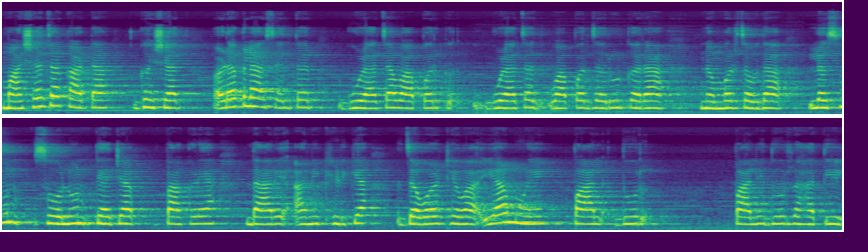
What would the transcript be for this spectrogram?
माशाचा काटा घशात अडकला असेल तर गुळाचा वापर क गुळाचा वापर जरूर करा. नंबर चौदा लसूण सोलून त्याच्या पाकळ्या दारे आणि खिडक्या जवळ ठेवा. यामुळे पाल दूर पाली दूर राहतील.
